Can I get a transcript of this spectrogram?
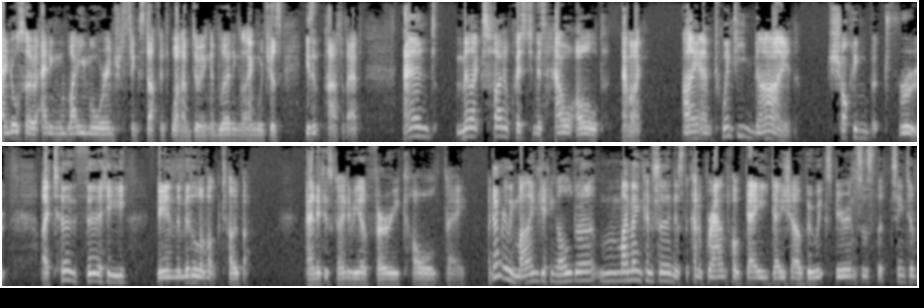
and also adding way more interesting stuff into what I'm doing and learning languages isn't part of that. And Malek's final question is how old am I? I am 29. Shocking but true. I turn 30 in the middle of October. And it is going to be a very cold day. I don't really mind getting older. My main concern is the kind of Groundhog Day deja vu experiences that seem to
